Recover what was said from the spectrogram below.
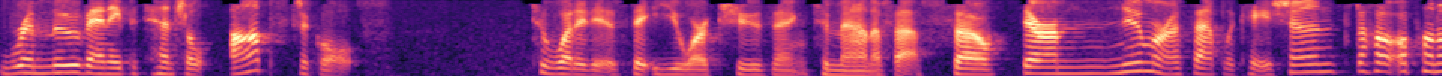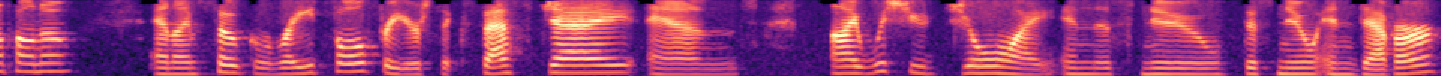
remove any potential obstacles to what it is that you are choosing to manifest. So there are numerous applications to Ho'oponopono, and I'm so grateful for your success, Jay, and I wish you joy in this new this new endeavor.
